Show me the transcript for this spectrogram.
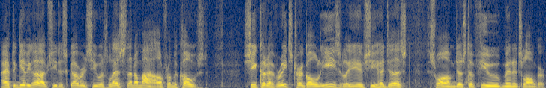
After giving up, she discovered she was less than a mile from the coast. She could have reached her goal easily if she had just swum just a few minutes longer.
